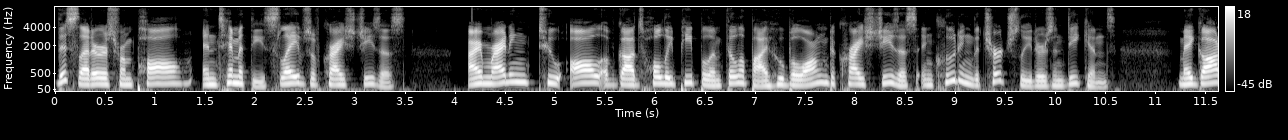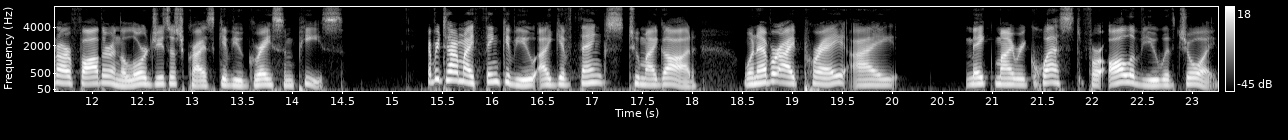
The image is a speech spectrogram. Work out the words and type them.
This letter is from Paul and Timothy, slaves of Christ Jesus. I am writing to all of God's holy people in Philippi who belong to Christ Jesus, including the church leaders and deacons. May God our Father and the Lord Jesus Christ give you grace and peace. Every time I think of you, I give thanks to my God Whenever I pray, I make my request for all of you with joy.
